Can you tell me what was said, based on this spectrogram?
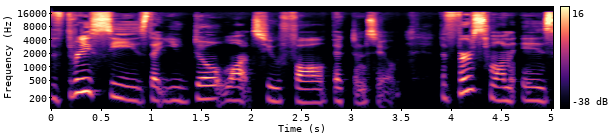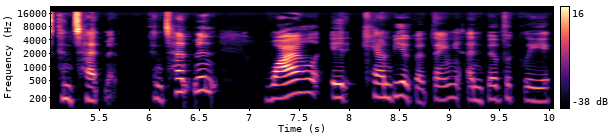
The three C's that you don't want to fall victim to. The first one is contentment. Contentment, while it can be a good thing, and biblically,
